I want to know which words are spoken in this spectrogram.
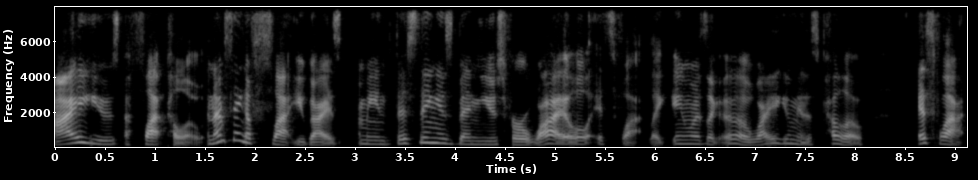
I use a flat pillow. And I'm saying a flat, you guys. I mean, this thing has been used for a while. It's flat. Like anyone's like, oh, why are you giving me this pillow? It's flat.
